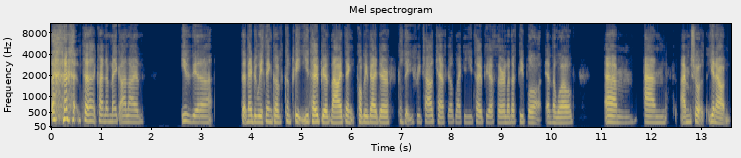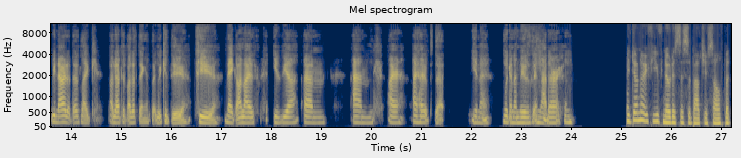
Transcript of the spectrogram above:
to kind of make our lives easier that maybe we think of complete utopias now. I think probably the idea of completely free childcare feels like a utopia for a lot of people in the world. Um, and I'm sure, you know, we know that there's like a lot of other things that we could do to make our lives easier. Um, and I, I hope that, you know, we're going to move in that direction. I don't know if you've noticed this about yourself, but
